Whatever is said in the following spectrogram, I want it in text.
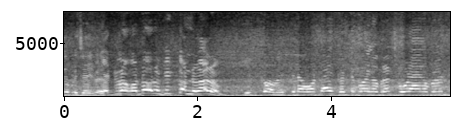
இப்படி செய்வேன் எட்டில் கொண்டு ஒரு கிக் கொண்டு வேறும் இப்போ வெத்திலே போட்டா கெட்டு போய்ங்க ஃப்ரெண்ட்ஸ் போடாங்க ஃப்ரெண்ட்ஸ்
